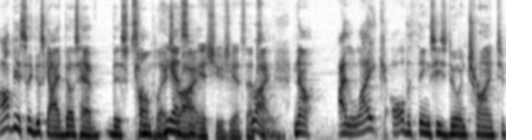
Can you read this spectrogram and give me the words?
obviously, this guy does have this complex, He has right? some issues. Yes, absolutely. Right. Now, I like all the things he's doing trying to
